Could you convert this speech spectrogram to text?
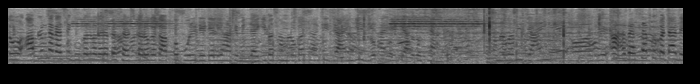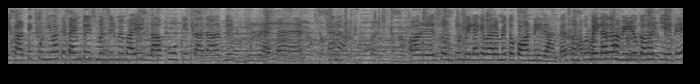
तो आप लोग ना वैसे गूगल वगैरह पे सर्च करोगे तो आपको पूरी डिटेल यहाँ की मिल जाएगी। बस हम लोग का था कि जाएँगे दिखाएँगे क्या कुछ है हम लोग अभी जाएँगे और आ, वैसे आपको बता दें कार्तिक पूर्णिमा के टाइम तो इस मंदिर में भाई लाखों की तादाद में भीड़ रहता है है ना? और सोनपुर मेला के बारे में तो कौन नहीं जानता है। सोनपुर मेला का हम वीडियो कवर किए थे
